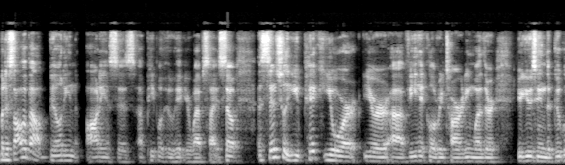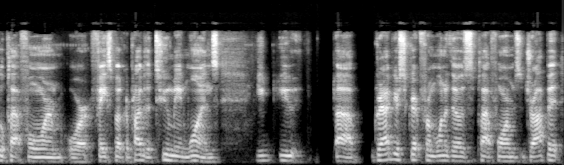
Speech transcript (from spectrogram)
but it's all about building audiences of people who hit your website. So essentially, you pick your your uh, vehicle retargeting, whether you're using the Google platform or Facebook, or probably the two main ones. You you uh, grab your script from one of those platforms, drop it,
